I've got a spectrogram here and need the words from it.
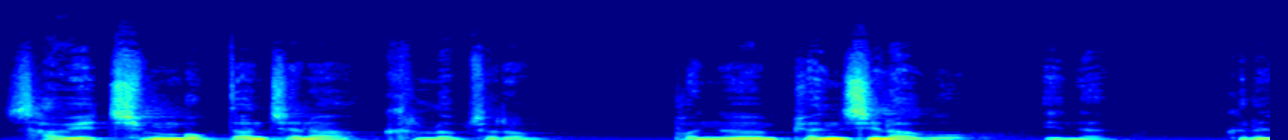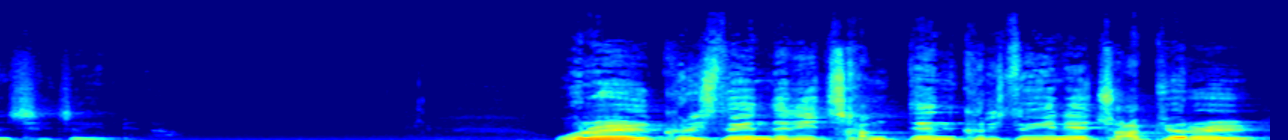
사회 친목 단체나 클럽처럼 변신하고 있는 그런 실정입니다. 오늘 그리스도인들이 참된 그리스도인의 좌표를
